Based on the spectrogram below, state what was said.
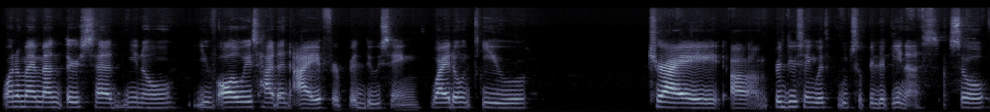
one of my mentors said, you know, you've always had an eye for producing. Why don't you try um, producing with Puso Pilipinas? So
